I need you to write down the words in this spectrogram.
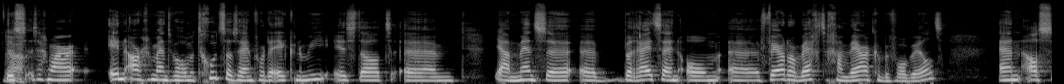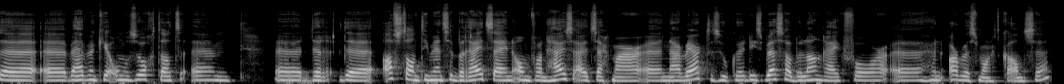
Dus zeg maar, één argument waarom het goed zou zijn voor de economie is dat um, ja, mensen uh, bereid zijn om uh, verder weg te gaan werken, bijvoorbeeld. En als uh, we hebben een keer onderzocht dat um, de, de afstand die mensen bereid zijn om van huis uit zeg maar, naar werk te zoeken, die is best wel belangrijk voor hun arbeidsmarktkansen.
